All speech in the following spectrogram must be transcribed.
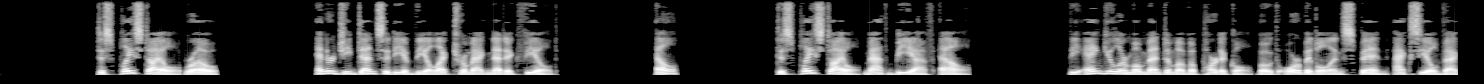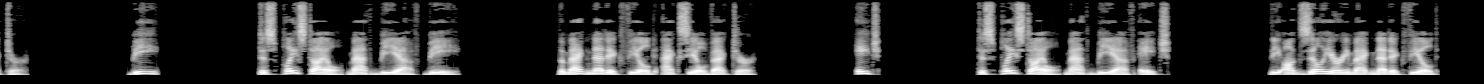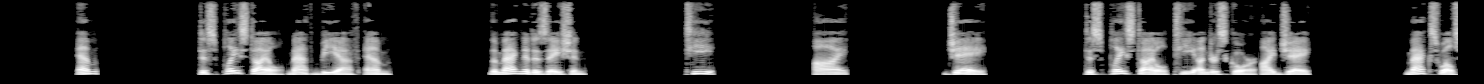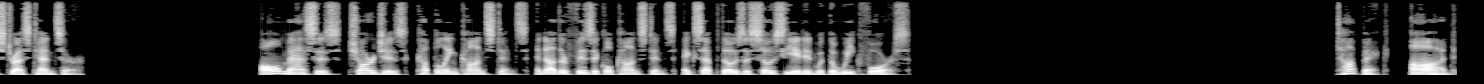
Display style rho. Energy density of the electromagnetic field. L. Display style math l the angular momentum of a particle both orbital and spin axial vector. B. Display style math bf b. The magnetic field axial vector. H. Display style math bf h. The auxiliary magnetic field. M. Display style math bf m. The magnetization. T. I. J display style t underscore i j. Maxwell stress tensor. All masses, charges, coupling constants, and other physical constants, except those associated with the weak force. Odd.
